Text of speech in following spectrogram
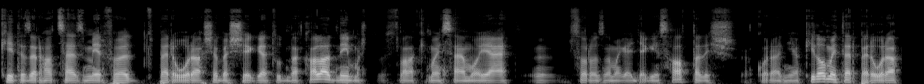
2600 mérföld per óra sebességgel tudnak haladni, most ezt valaki majd számolja át, szorozza meg 1,6-tal, és akkor annyi a kilométer per óra,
